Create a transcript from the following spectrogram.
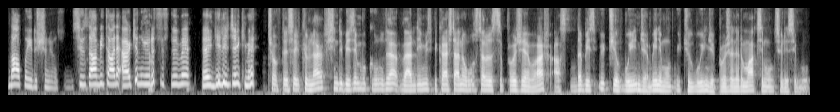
ne yapmayı düşünüyorsunuz? Sizden bir tane erken uyarı sistemi e, gelecek mi? Çok teşekkürler. Şimdi bizim bu konuda verdiğimiz birkaç tane uluslararası proje var. Aslında biz 3 yıl boyunca, minimum 3 yıl boyunca projelerin maksimum süresi bu.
